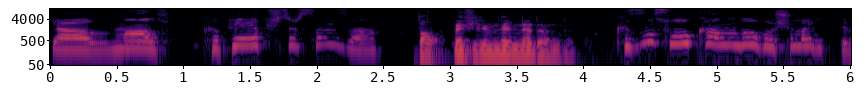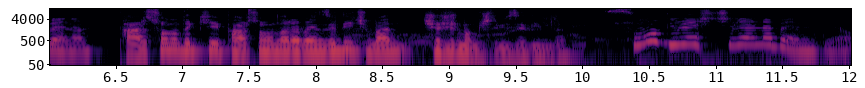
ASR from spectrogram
Ya mal. Kapıya yapıştırsanıza. Dabbe filmlerine döndü. Kızın soğukkanlılığı hoşuma gitti benim. Persona'daki personalara benzediği için ben şaşırmamıştım izlediğimde. Sumo güreşçilerine benziyor.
